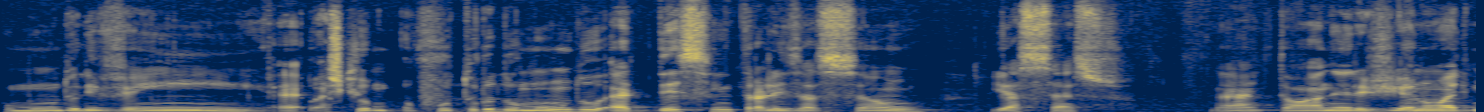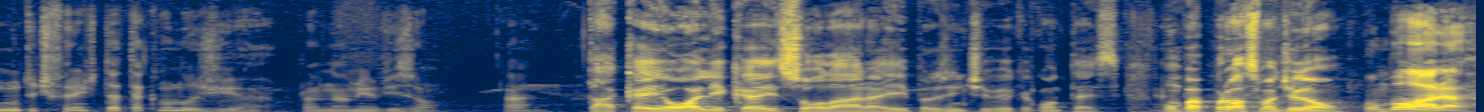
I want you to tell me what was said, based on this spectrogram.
o mundo ele vem, é, acho que o, o futuro do mundo é descentralização e acesso, né? Então a energia não é muito diferente da tecnologia, pra, na minha visão. Tá? Taca eólica e solar aí pra gente ver o que acontece. Vamos pra próxima, Digão? Vambora.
